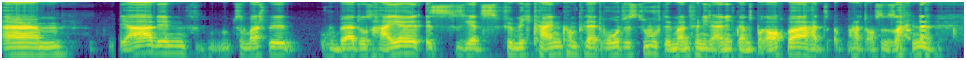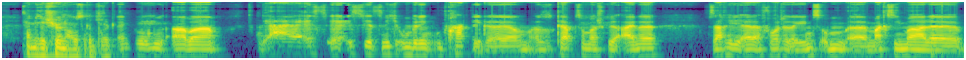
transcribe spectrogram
ähm, ja, den zum Beispiel Hubertus Heil ist jetzt für mich kein komplett rotes Tuch. Den Mann finde ich eigentlich ganz brauchbar, hat, hat auch so seine. Das haben Sie schön ausgedrückt. Aber ja, er ist, er ist jetzt nicht unbedingt ein Praktiker. Also es gab zum Beispiel eine Sache, die er da vorte, da ging es um äh, maximale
